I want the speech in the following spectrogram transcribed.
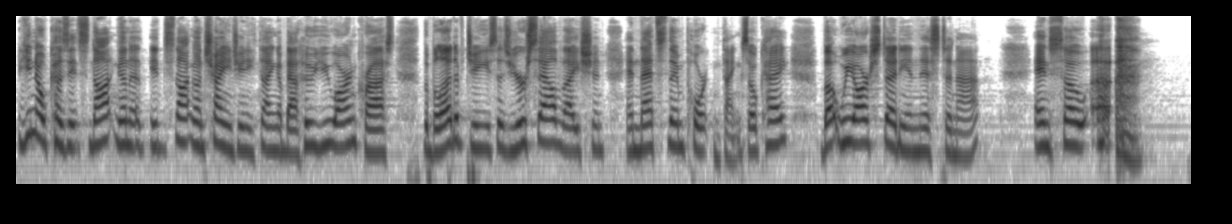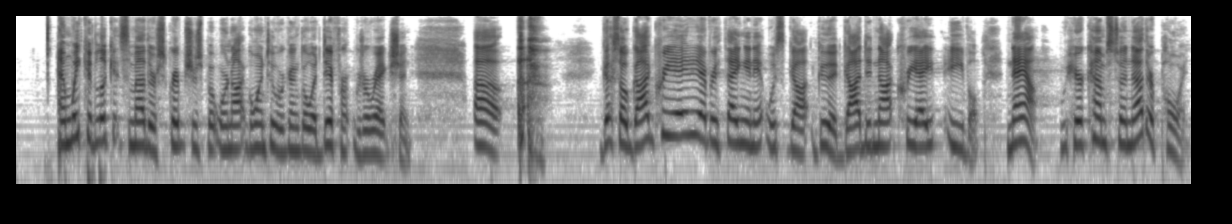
you know, because it's not gonna it's not gonna change anything about who you are in Christ, the blood of Jesus, your salvation, and that's the important things, okay? But we are studying this tonight, and so. Uh, and we could look at some other scriptures, but we're not going to. We're going to go a different direction. Uh, So God created everything and it was good. God did not create evil. Now, here comes to another point.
